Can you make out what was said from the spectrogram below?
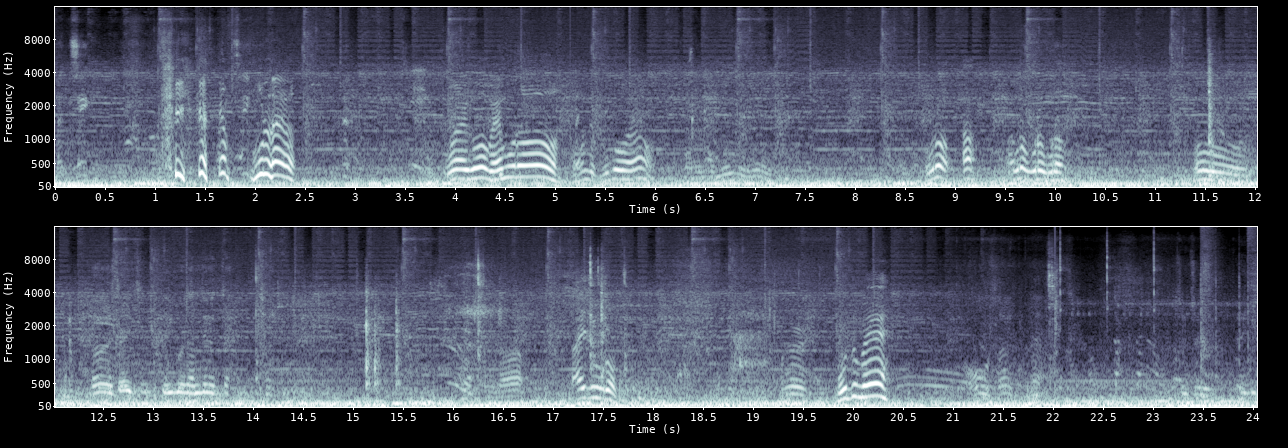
같이 몰라요. 뭐야 이거 왜 물어? 어, 근데 무거워요. 울어. 아, 울어, 울어, 울어. 오. 어 사이즈 이건 안 되겠다 사이즈 울어. 오늘 해. 어우 사이즈 천천히 여기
